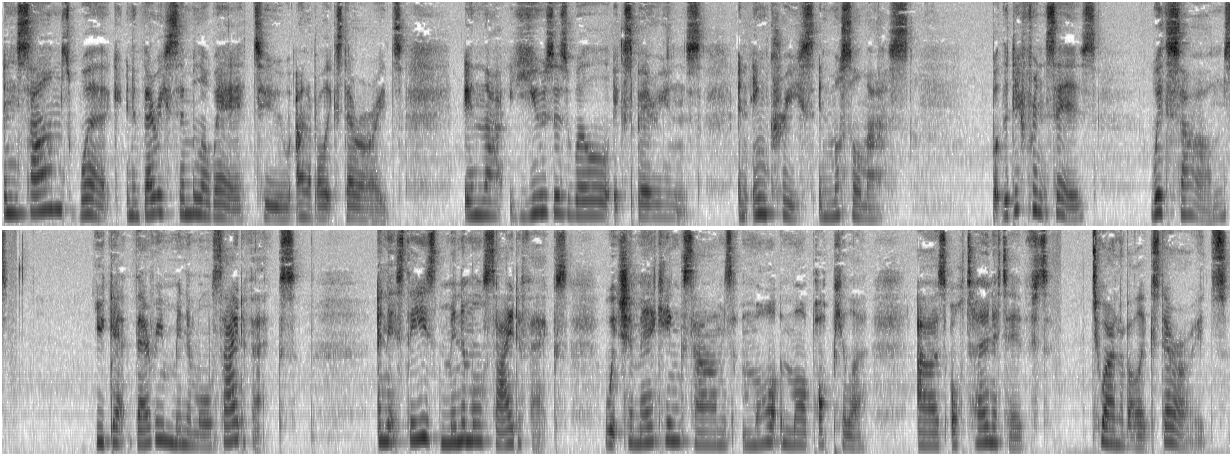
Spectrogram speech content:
and SARMs work in a very similar way to anabolic steroids, in that users will experience an increase in muscle mass. But the difference is, with SARMs, you get very minimal side effects. And it's these minimal side effects which are making SARMs more and more popular as alternatives to anabolic steroids.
